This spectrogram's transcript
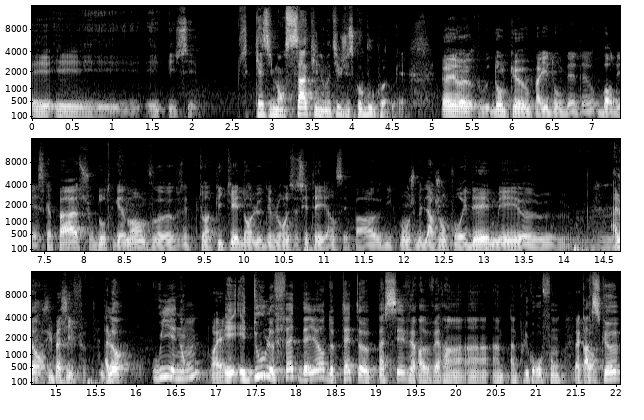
et, et- et- et c'est, quasiment ça qui nous motive jusqu'au bout, quoi. Euh, donc, euh, vous parliez donc de- de- au bord du SCAPA, sur d'autres également. Vous, euh, vous êtes plutôt impliqué dans le développement des sociétés. Hein. C'est pas uniquement je mets de l'argent pour aider, mais euh, je, Alors- je suis passif. Alors, oui et non. Ouais. Et, et d'où le fait d'ailleurs de peut-être passer vers, vers un, un- un- un plus gros fonds. Parce que,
